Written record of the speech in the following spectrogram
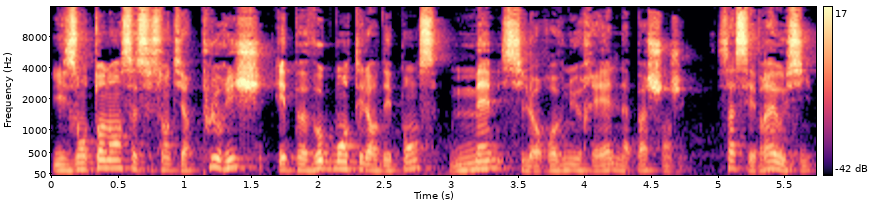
ils ont tendance à se sentir plus riches et peuvent augmenter leurs dépenses même si leur revenu réel n'a pas changé. Ça c'est vrai aussi.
